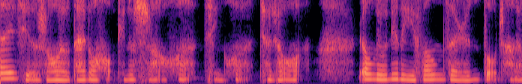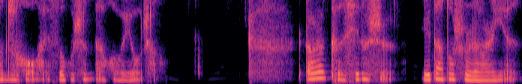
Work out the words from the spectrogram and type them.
在一起的时候，有太多好听的傻话、情话、悄悄话，让留念的一方在人走茶凉之后，还似乎深感回味悠长。然而可惜的是，于大多数人而言，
